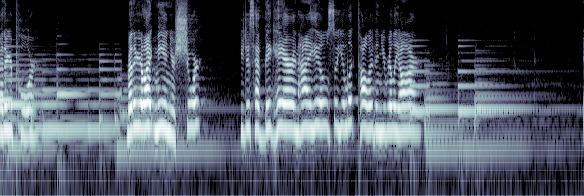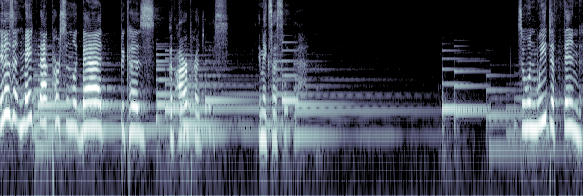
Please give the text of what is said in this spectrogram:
Whether you're poor, whether you're like me and you're short, you just have big hair and high heels so you look taller than you really are. It doesn't make that person look bad because of our prejudice, it makes us look bad. So when we defend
